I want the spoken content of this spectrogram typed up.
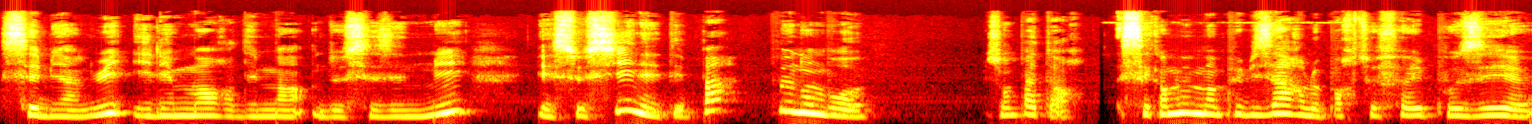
c'est bien lui, il est mort des mains de ses ennemis, et ceux-ci n'étaient pas peu nombreux. Ils ont pas tort. C'est quand même un peu bizarre le portefeuille posé euh,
